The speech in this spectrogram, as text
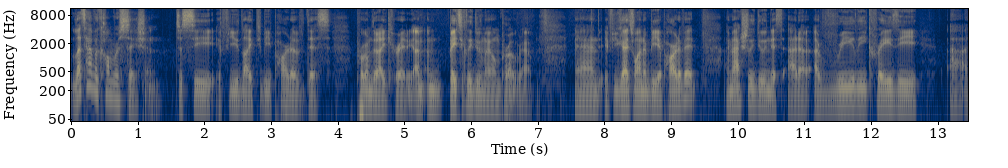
let's have a conversation to see if you'd like to be part of this program that I created. I'm, I'm basically doing my own program. And if you guys want to be a part of it, I'm actually doing this at a, a really crazy uh,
